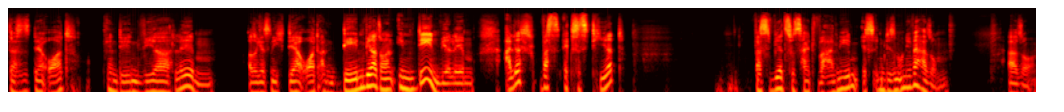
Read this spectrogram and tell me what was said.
Das ist der Ort, in dem wir leben. Also jetzt nicht der Ort, an dem wir, sondern in dem wir leben. Alles, was existiert, was wir zurzeit wahrnehmen, ist in diesem Universum. Also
